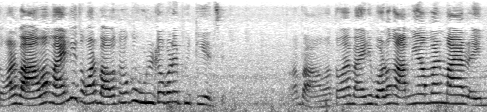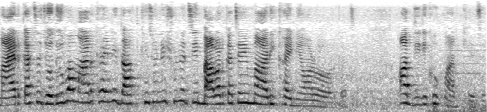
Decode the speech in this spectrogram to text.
তোমার বাবা মা মায়নি তোমার বাবা তোমাকে উল্টো করে পিটিয়েছে তোমার বাবা মা তোমায় মায়েনি বরং আমি আমার মায়ের, এই মায়ের কাছে যদিও বা মার খাইনি, দাঁত খিচুনি শুনেছি, বাবার কাছে আমি মারই খাইনি আমার বাবার কাছে। আমার দিদি খুব মার খেয়েছে।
